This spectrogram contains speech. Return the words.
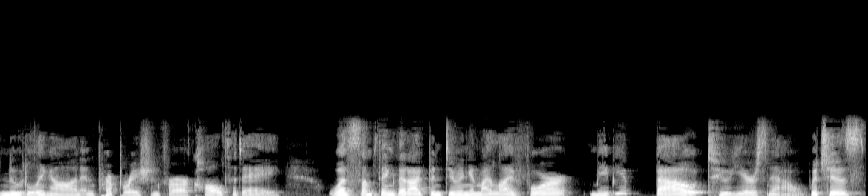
noodling on in preparation for our call today was something that I've been doing in my life for maybe about two years now, which is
